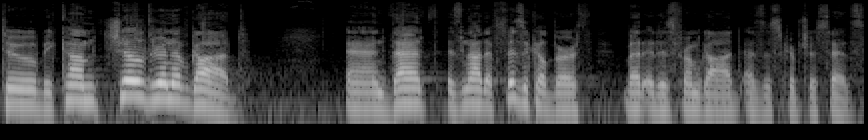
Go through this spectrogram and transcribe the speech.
to become children of God. And that is not a physical birth, but it is from God, as the scripture says.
